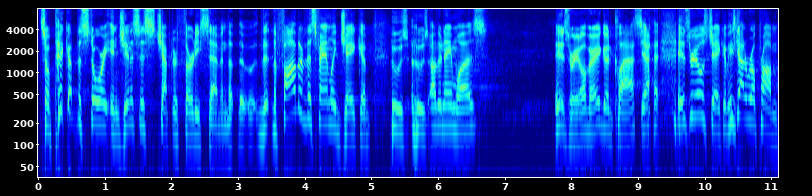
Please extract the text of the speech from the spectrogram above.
So pick up the story in Genesis chapter 37. The, the, the father of this family, Jacob, whose, whose other name was? Israel, very good class. Yeah, Israel's Jacob. He's got a real problem.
